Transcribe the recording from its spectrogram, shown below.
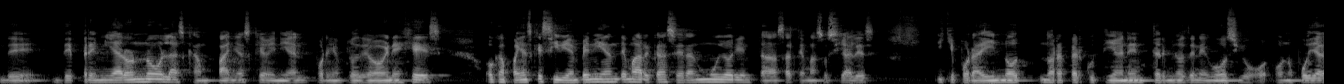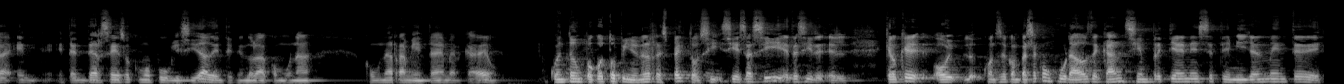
de, premiar o no las campañas que venían, por ejemplo, de ONGs o campañas que si bien venían de marcas eran muy orientadas a temas sociales y que por ahí no, no repercutían en términos de negocio o, no podía entenderse eso como publicidad, entendiéndola como una, como una herramienta de mercadeo. Cuenta un poco tu opinión al respecto. Si, si es así, es decir, el, creo que hoy cuando se conversa con jurados de Cannes siempre tienen ese temilla en mente de,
